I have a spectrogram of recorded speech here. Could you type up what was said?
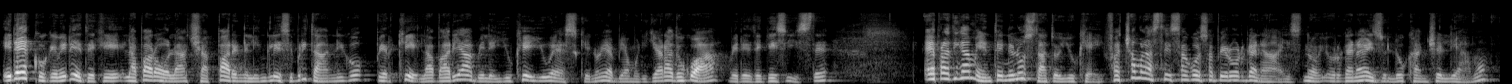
Ed ecco che vedete che la parola ci appare nell'inglese britannico perché la variabile UK-US che noi abbiamo dichiarato qua, vedete che esiste, è praticamente nello stato UK. Facciamo la stessa cosa per organize. Noi organize lo cancelliamo,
